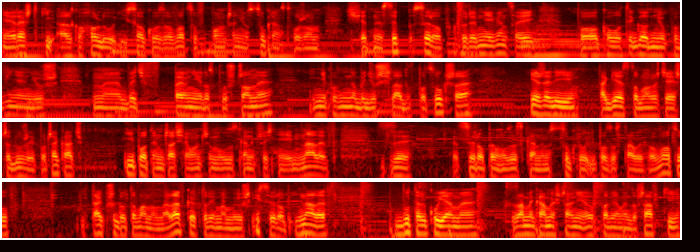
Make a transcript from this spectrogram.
Resztki alkoholu i soku z owoców w połączeniu z cukrem stworzą świetny syp, syrop, który mniej więcej po około tygodniu powinien już mm, być w pełni rozpuszczony i nie powinno być już śladów po cukrze. Jeżeli tak jest, to możecie jeszcze dłużej poczekać i po tym czasie łączymy uzyskany wcześniej nalew z syropem uzyskanym z cukru i pozostałych owoców. I tak przygotowaną nalewkę, której mamy już i syrop, i nalew, butelkujemy, zamykamy szczelnie i odstawiamy do szafki.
